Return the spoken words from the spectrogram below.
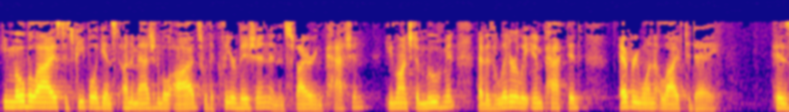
He mobilized his people against unimaginable odds with a clear vision and inspiring passion. He launched a movement that has literally impacted everyone alive today. His,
